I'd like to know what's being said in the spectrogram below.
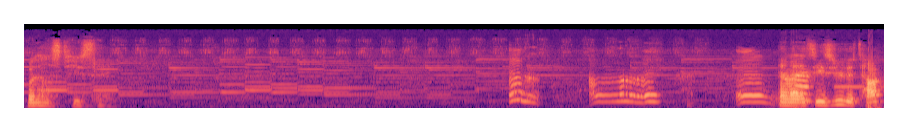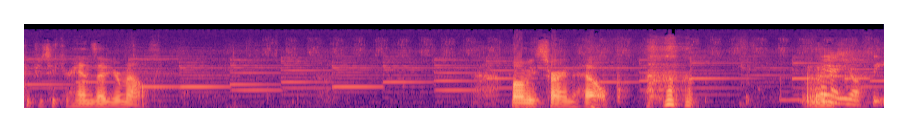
What else do you say? Emma, it's easier to talk if you take your hands out of your mouth. Mommy's trying to help. Where are your feet?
